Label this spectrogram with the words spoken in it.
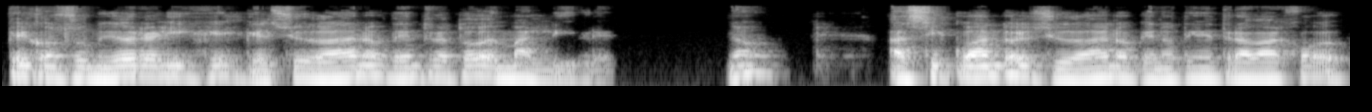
que el consumidor elige, que el ciudadano dentro de todo es más libre, ¿no? Así cuando el ciudadano que no tiene trabajo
